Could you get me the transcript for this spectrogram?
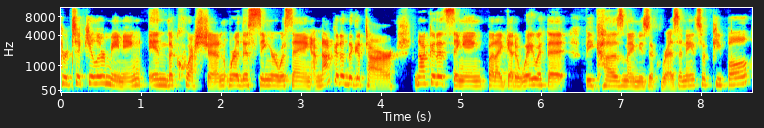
particular meaning in the question where this singer was saying, I'm not good at the guitar, not good at singing, but I get away with it because my music resonates with people.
